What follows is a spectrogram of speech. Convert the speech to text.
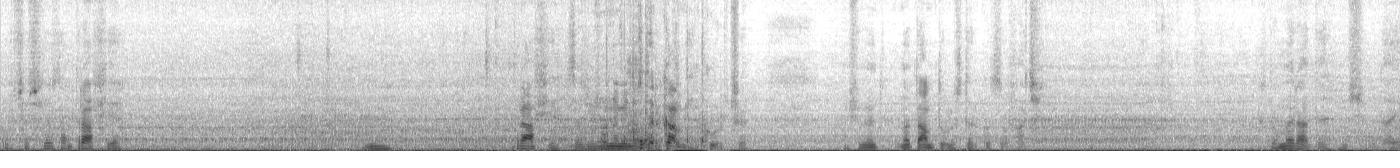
Kurczę, czy tam trafię? Mm. Trafię, ze złożonymi lusterkami, kurczę. Musimy na tamto lusterko cofać. Damy radę, mi się wydaje.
